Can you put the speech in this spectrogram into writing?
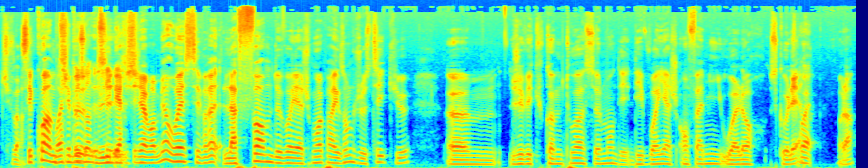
tu vois. C'est quoi un Moi, j'ai besoin de liberté. J'aimerais bien, ouais, c'est vrai, la forme de voyage. Moi, par exemple, je sais que euh, j'ai vécu comme toi seulement des, des voyages en famille ou alors scolaires. Ouais. Voilà.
